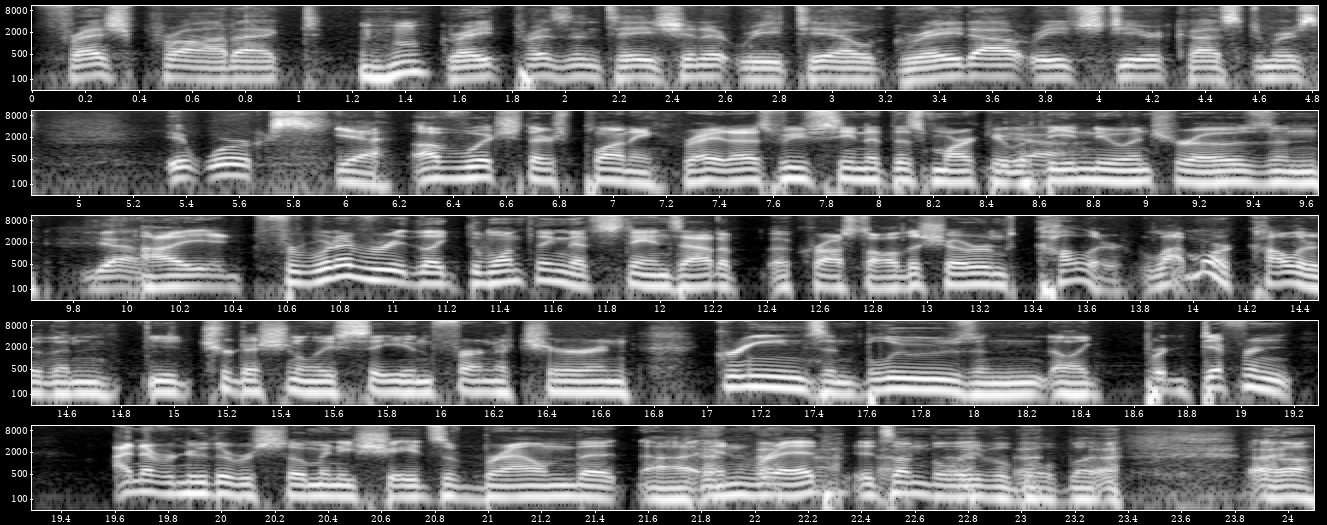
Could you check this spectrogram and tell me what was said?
fresh product, mm-hmm. great presentation at retail, great outreach to your customers it works. Yeah, of which there's plenty, right? As we've seen at this market yeah. with the new intros and yeah, uh, for whatever like the one thing that stands out across all the showrooms, color, a lot more color than you traditionally see in furniture and greens and blues and like different I never knew there were so many shades of brown that uh, in red. It's unbelievable, but uh.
